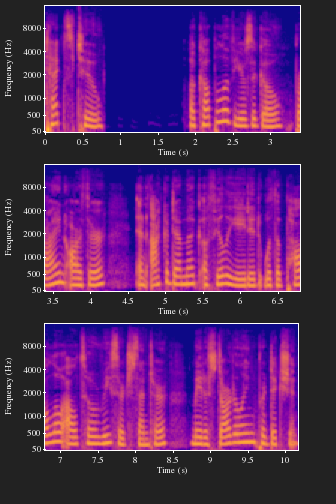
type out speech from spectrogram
Text 2 A couple of years ago, Brian Arthur, an academic affiliated with the Palo Alto Research Center, made a startling prediction.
